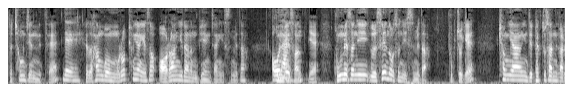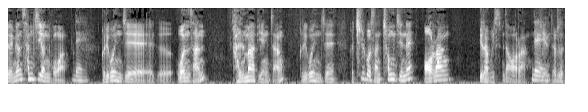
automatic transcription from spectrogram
저 청진 밑에. 네. 그래서 항공으로 평양에서 어랑이라는 비행장이 있습니다. 어랑. 국내선. 예. 국내선이 그 세 노선이 있습니다. 북쪽에. 평양 이제 백두산 가려면 삼지연 공항. 네. 그리고 이제 그 원산 갈마 비행장 그리고 이제 그 칠보산 청진의 어랑 이라고 있습니다. 어랑 네. 비행장. 그래서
